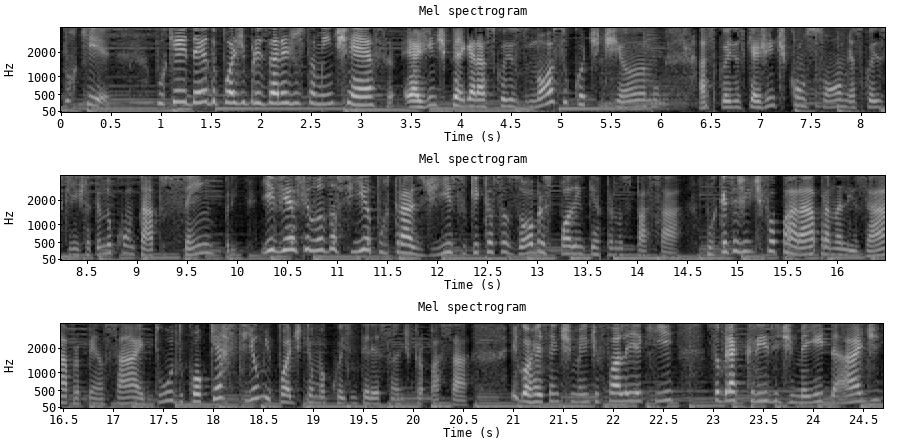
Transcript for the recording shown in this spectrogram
Por quê? Porque a ideia do Pode Brisar é justamente essa: é a gente pegar as coisas do nosso cotidiano, as coisas que a gente consome, as coisas que a gente está tendo contato sempre, e ver a filosofia por trás disso, o que, que essas obras podem ter para nos passar. Porque se a gente for parar para analisar, para pensar e tudo, qualquer filme pode ter uma coisa interessante para passar. Igual recentemente eu falei aqui sobre a crise de meia-idade,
